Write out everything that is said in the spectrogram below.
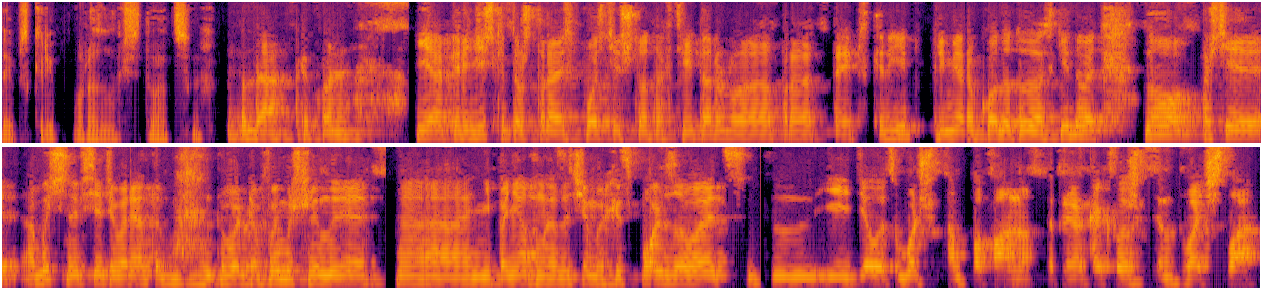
TypeScript в разных ситуациях. Да, прикольно. Я периодически тоже стараюсь постить что-то в Twitter э, про TypeScript, примеры кода туда скидывать, но почти обычно все эти варианты довольно вымышленные, э, непонятно, зачем их использовать, и делаются больше там по фану. Например, как сложить там два числа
